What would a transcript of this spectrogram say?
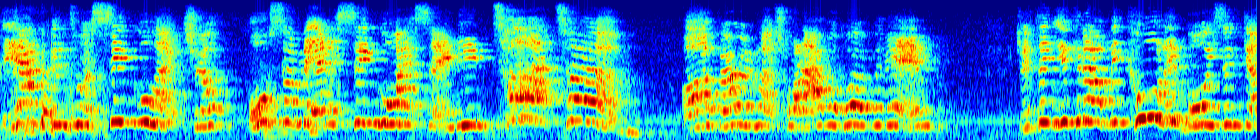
he hadn't been to a single lecture or submitted a single essay in the entire term. I very much want to have a word with him. Do you think you can help me call him, boys and girls?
